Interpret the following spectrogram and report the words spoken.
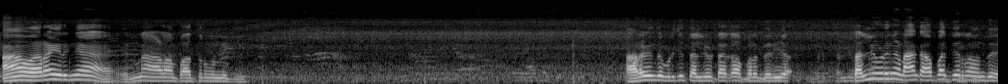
ஆ வரேன் இருங்க. என்ன ஆளாம் பார்த்துருவோம் இன்னைக்கு? அரவிந்தை பிடிச்சி தள்ளி விட்டாக்கா அப்புறம் தெரியும். தள்ளி விடுங்க நான் காப்பாற்றிடுறேன் வந்து?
